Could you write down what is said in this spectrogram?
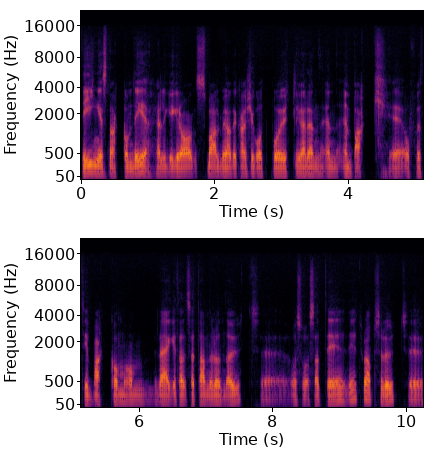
det är ingen snack om det. Helge Grans Malmö hade kanske gått på ytterligare en, en, en back, eh, offensiv back om, om läget hade sett annorlunda ut. Eh, och så så det, det tror jag absolut. Eh,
